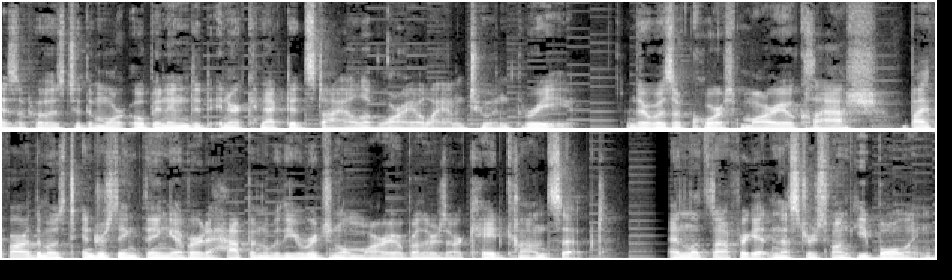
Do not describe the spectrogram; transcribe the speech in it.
as opposed to the more open ended, interconnected style of Wario Land 2 and 3. There was, of course, Mario Clash, by far the most interesting thing ever to happen with the original Mario Bros. arcade concept. And let's not forget Nestor's Funky Bowling,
